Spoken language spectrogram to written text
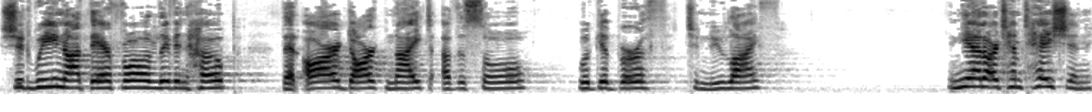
Should we not therefore live in hope that our dark night of the soul will give birth to new life? And yet our temptation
